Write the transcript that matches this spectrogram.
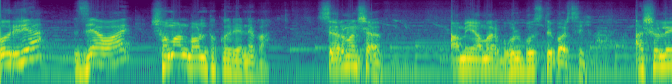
করিয়া যাওয়ায় সমান বন্ঠ করে নেবা। চেয়ারম্যান সাহেব, আমি আমার ভুল বুঝতে পারছি। আসলে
